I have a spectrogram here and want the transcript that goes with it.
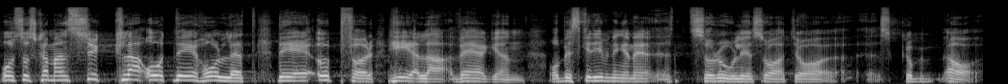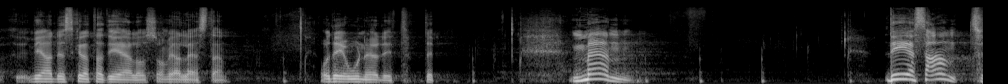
och så ska man cykla åt det hållet. Det är uppför hela vägen. Och beskrivningen är så rolig så att jag ska, ja, vi hade skrattat ihjäl oss om vi hade läst den. Och det är onödigt. Men det är sant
